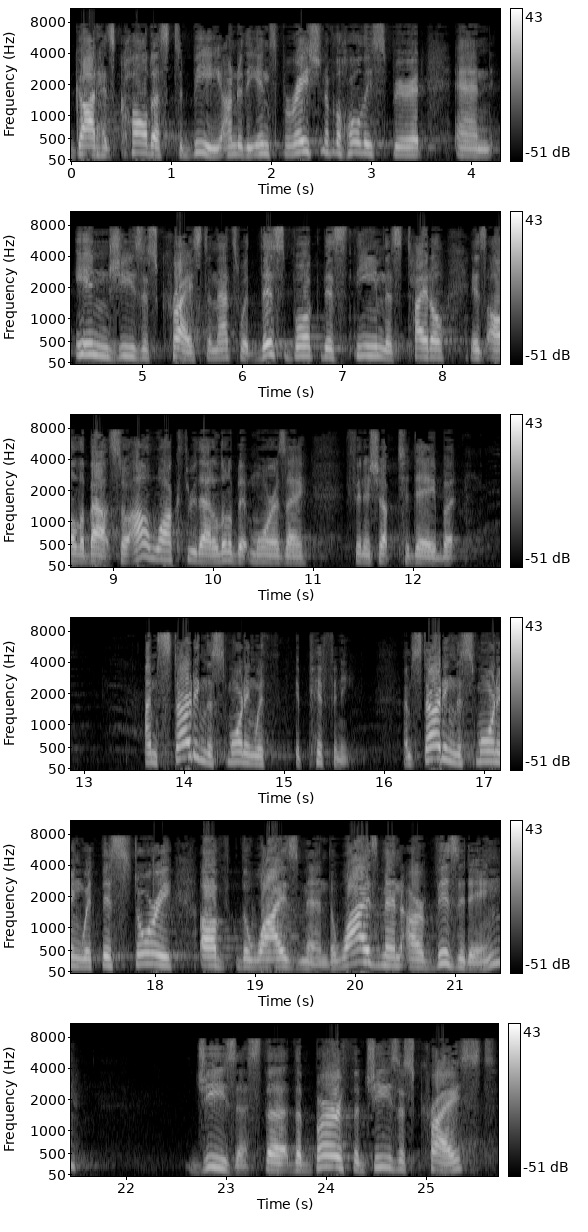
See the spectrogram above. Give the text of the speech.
God has called us to be under the inspiration of the Holy Spirit and in Jesus Christ. And that's what this book, this theme, this title is all about. So I'll walk through that a little bit more as I finish up today, but I'm starting this morning with Epiphany. I'm starting this morning with this story of the wise men. The wise men are visiting Jesus. The, the birth of Jesus Christ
